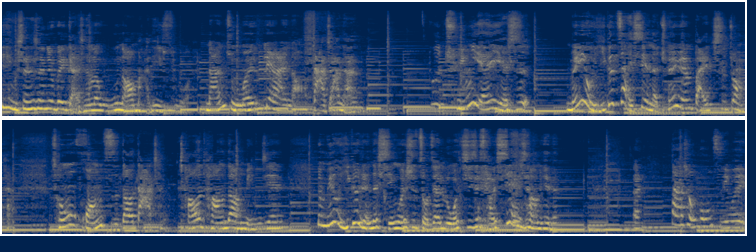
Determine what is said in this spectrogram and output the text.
硬生生就被改成了无脑玛丽苏，男主嘛恋爱脑大渣男，群演也是没有一个在线的，全员白痴状态，从皇子到大臣，朝堂到民间，就没有一个人的行为是走在逻辑这条线上面的。哎，大宋公子，因为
